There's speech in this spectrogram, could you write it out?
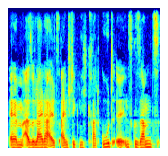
Ähm, also leider als Einstieg nicht gerade gut. Äh, insgesamt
